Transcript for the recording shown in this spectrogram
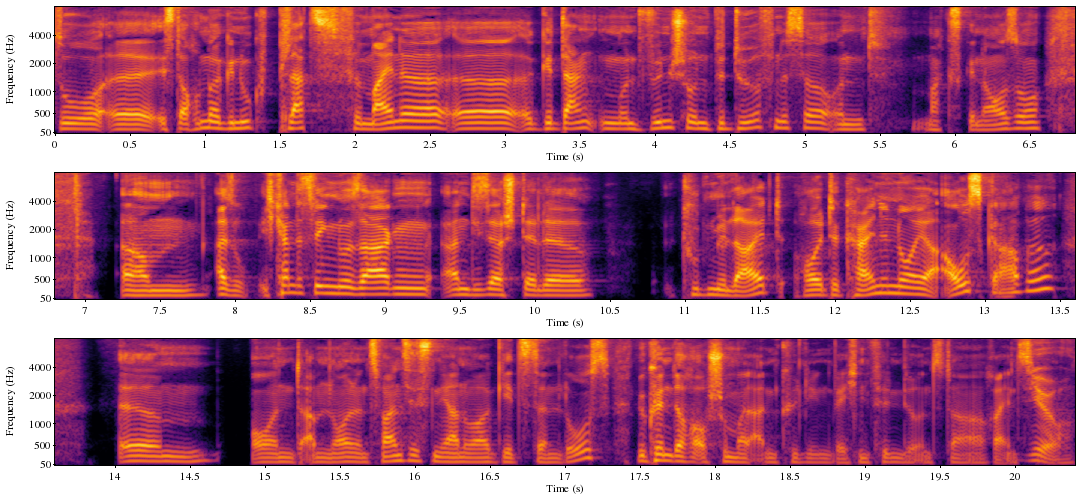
so äh, ist auch immer genug Platz für meine äh, Gedanken und Wünsche und Bedürfnisse und Max genauso. Ähm, also ich kann deswegen nur sagen, an dieser Stelle tut mir leid, heute keine neue Ausgabe. Ähm, und am 29. Januar geht's dann los. Wir können doch auch schon mal ankündigen, welchen Film wir uns da reinziehen. Ja.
